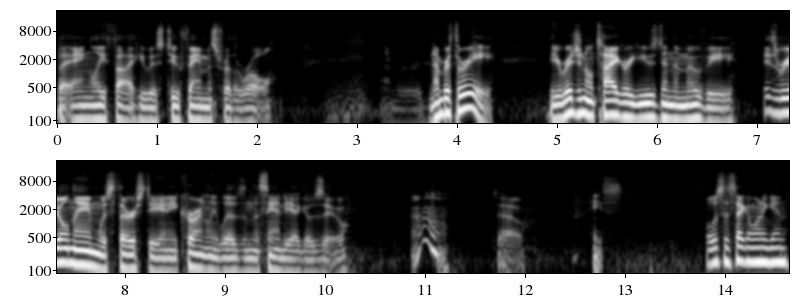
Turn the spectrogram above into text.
but Ang Lee thought he was too famous for the role. Number, number three, the original tiger used in the movie, his real name was Thirsty, and he currently lives in the San Diego Zoo. Oh, So, nice. What was the second one again?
